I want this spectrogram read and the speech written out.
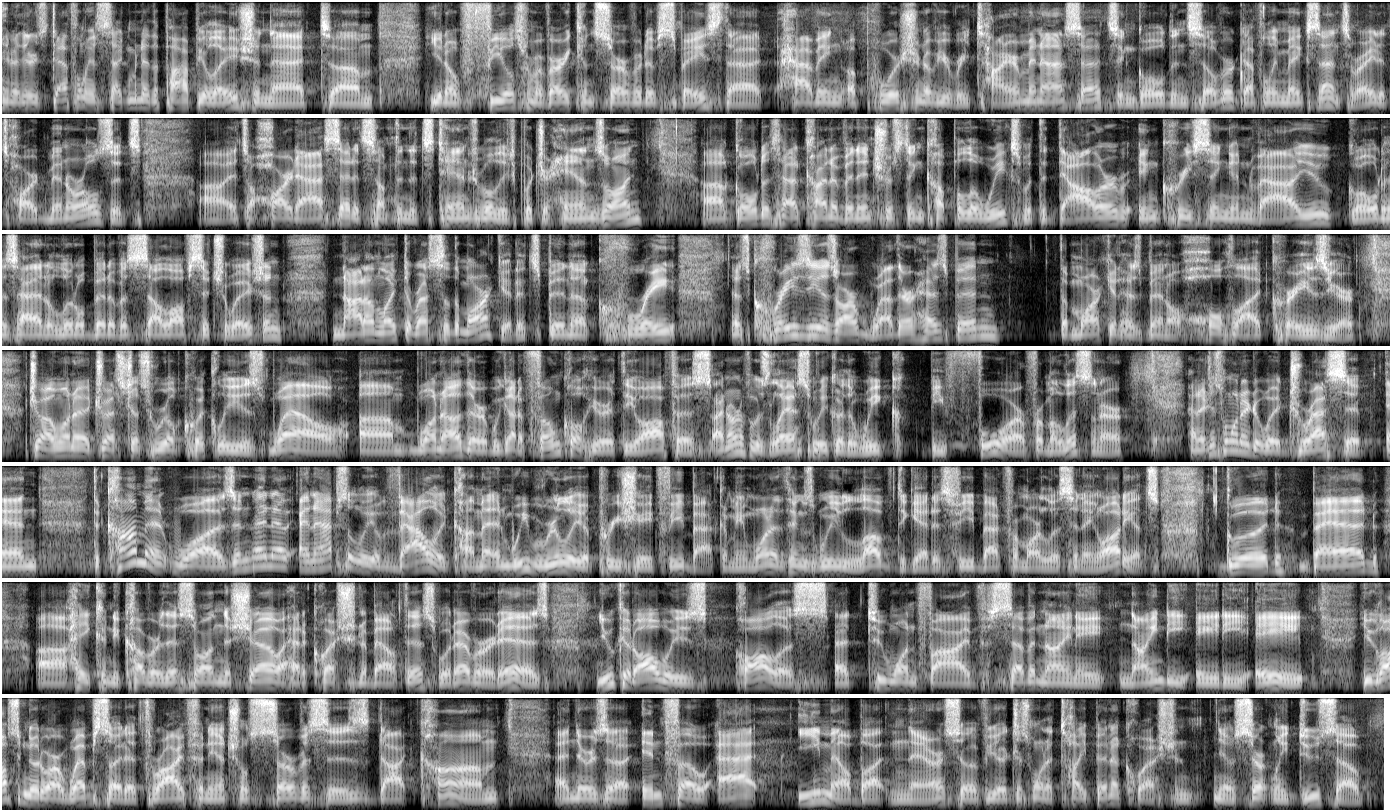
you know, there's definitely a segment of the population that, um, you know, feels from a very conservative space that having a portion of your retirement assets in gold and silver definitely makes sense, right? It's hard minerals. It's uh, it's a hard asset. It's something that's tangible that you put your hands on. Uh, gold has had kind of an interesting couple of weeks with the dollar increasing in value. Gold has had a little bit of a sell-off situation, not unlike the rest of the market. It's been a cra- as crazy as our weather has been the market has been a whole lot crazier. Joe, I want to address just real quickly as well. Um, one other, we got a phone call here at the office. I don't know if it was last week or the week before from a listener, and I just wanted to address it. And the comment was, and, and, and absolutely a valid comment, and we really appreciate feedback. I mean, one of the things we love to get is feedback from our listening audience. Good, bad, uh, hey, can you cover this on the show? I had a question about this, whatever it is. You could always call us at 215 798 9088. You can also go to our website at thrivefinancialservices.com, and there's a info at email button there. So if you just want to type in a question, you know, certainly do so.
